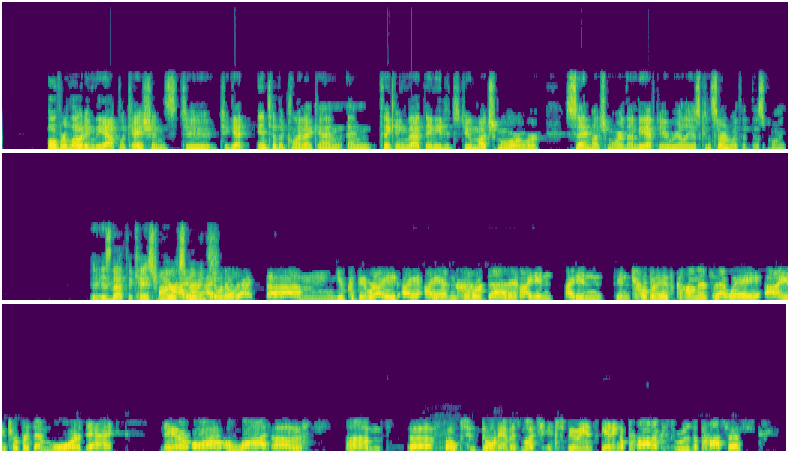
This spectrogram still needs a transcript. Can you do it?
overloading the applications to to get into the clinic and and thinking that they needed to do much more or say much more than the FDA really is concerned with at this point. Is that the case from um, your experience? I don't, I don't know that. Um, you could be right. I, I hadn't heard that, and I didn't I didn't interpret his comments that way. I interpret them more that there are a lot of um, uh, folks who don't have as much experience getting a product through the process,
